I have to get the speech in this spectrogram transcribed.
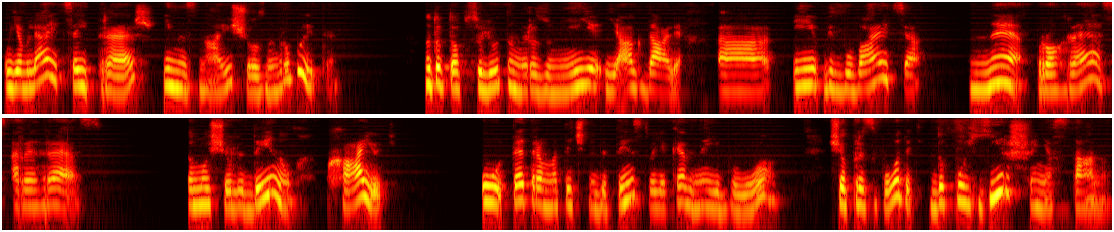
уявляє цей треш і не знає, що з ним робити? Ну, тобто, абсолютно не розуміє, як далі. Е, і відбувається не прогрес, а регрес, тому що людину пхають у те травматичне дитинство, яке в неї було, що призводить до погіршення стану,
